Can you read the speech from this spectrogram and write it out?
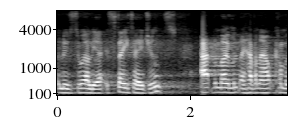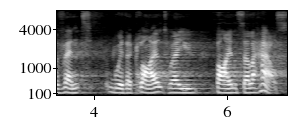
alluded to earlier, estate agents, at the moment they have an outcome event with a client where you buy and sell a house.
